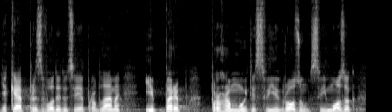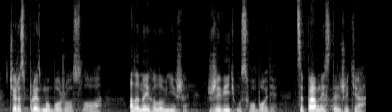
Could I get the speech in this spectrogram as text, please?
яке призводить до цієї проблеми, і перепрограмуйте свій розум, свій мозок через призму Божого Слова. Але найголовніше живіть у свободі. Це певний стиль життя,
